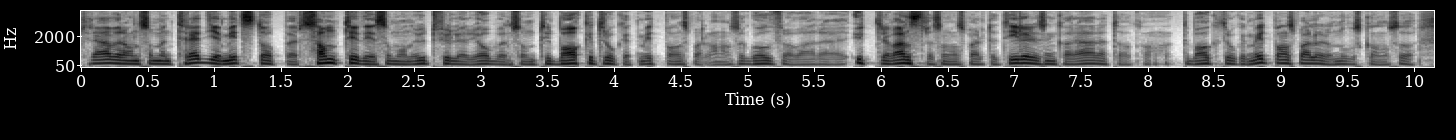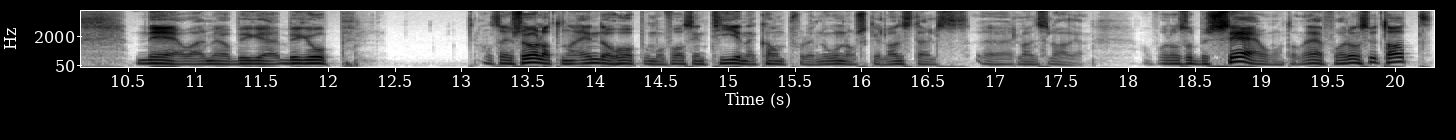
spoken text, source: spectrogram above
Krever han som en tredje midtstopper, samtidig som han utfyller jobben som tilbaketrukket midtbanespiller. Han har altså gått fra å være ytre venstre, som han spilte tidligere i sin karriere, til at han er tilbaketrukket midtbanespiller, og nå skal han også ned og være med å bygge, bygge opp. Han sier sjøl at han har enda håp om å få sin tiende kamp for det nordnorske landsdelslandslaget. Han får også beskjed om at han er forhåndsuttatt.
